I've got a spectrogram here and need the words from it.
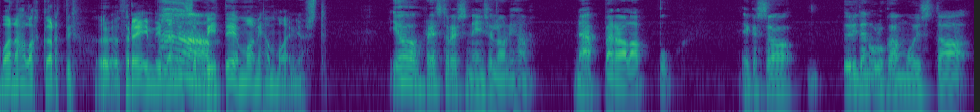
vanhalla karttifreimillä, niin se sopii teemaan ihan mainiosti. Joo, Restoration Angel on ihan näppärä lappu. Eikö se ole, yritän ulkoa muistaa,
